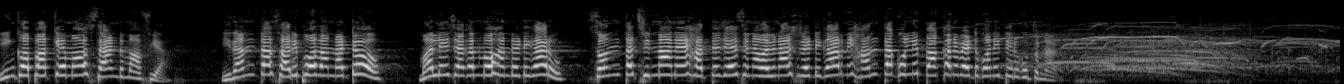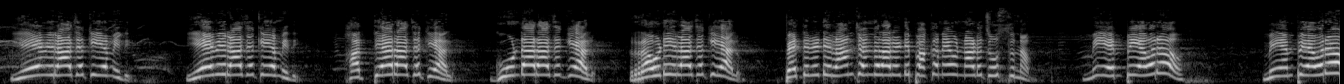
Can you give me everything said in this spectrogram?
ఇంకో పక్కేమో శాండ్ మాఫియా. ఇదంతా సరిపోదన్నట్టు మళ్ళీ జగన్మోహన్ రెడ్డి గారు సొంత చిన్నానే హత్య చేసిన అవినాష్ రెడ్డి గారిని హంతకుల్ని పక్కన పెట్టుకొని తిరుగుతున్నాడు. ఏమి రాజకీయం ఇది? ఏమి రాజకీయం ఇది? హత్యా రాజకీయాలు గూండా రాజకీయాలు రౌడీ రాజకీయాలు. పెద్దిరెడ్డి రామచంద్రారెడ్డి పక్కనే ఉన్నాడు చూస్తున్నాం. మీ ఎంపీ ఎవరు? మీ ఎంపీ ఎవరు?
